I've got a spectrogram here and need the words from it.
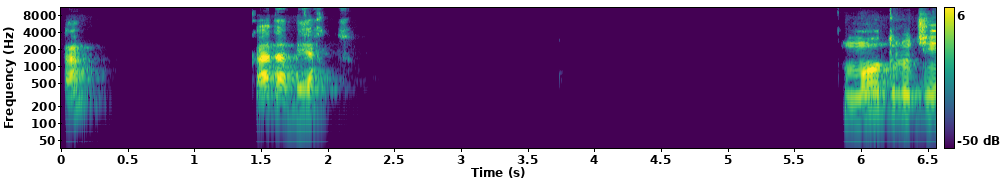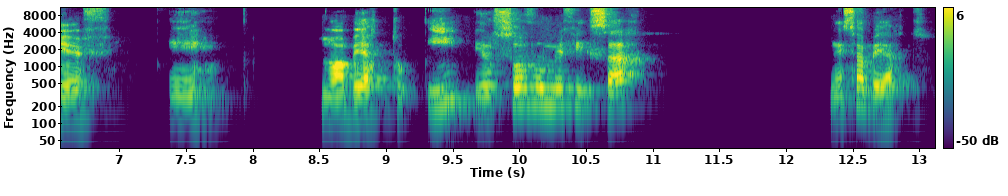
tá? Cada aberto, módulo de F, R, no aberto I, eu só vou me fixar nesse aberto.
